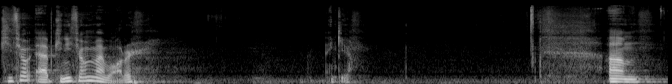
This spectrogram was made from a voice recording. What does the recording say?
Can you throw, Ab, can you throw me my water? Thank you. Um,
